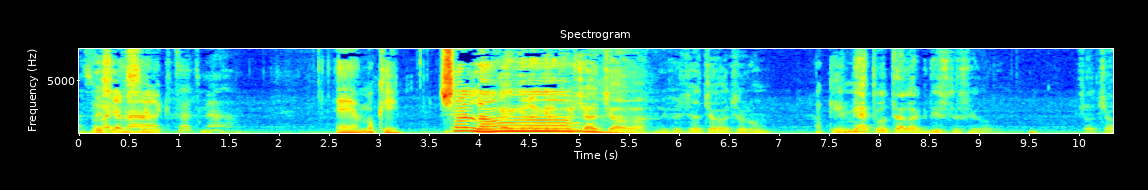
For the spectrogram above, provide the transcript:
אז אולי שם ה- תשאירי קצת מה... אמ, אוקיי. שלום. רגע, רגע, לפני שאת שרה, לפני שאת שרה שלום. אוקיי. למי את רוצה להקדיש את השיר הזה? שאת שרה.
